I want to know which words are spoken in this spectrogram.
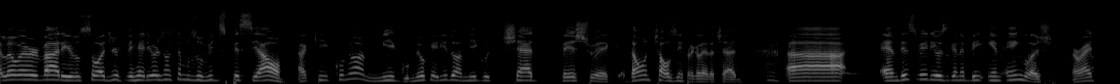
Hello everybody, eu sou Adir Ferreira e hoje nós temos um vídeo especial aqui com meu amigo, meu querido amigo Chad Fishwick. Dá um tchauzinho pra galera, Chad. Uh, and this video is gonna be in English, alright?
